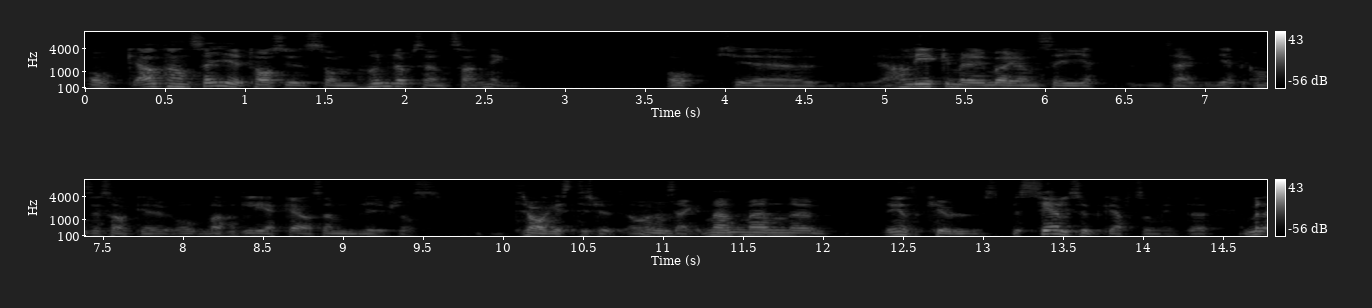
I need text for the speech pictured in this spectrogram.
Och allt han säger tas ju som 100% sanning. Och eh, han leker med det i början, säger jätte, så här, jättekonstiga saker och bara för att leka och sen blir det förstås tragiskt till slut. Mm. säkert. Men, men eh, det är en ganska kul, speciell superkraft som inte... Men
